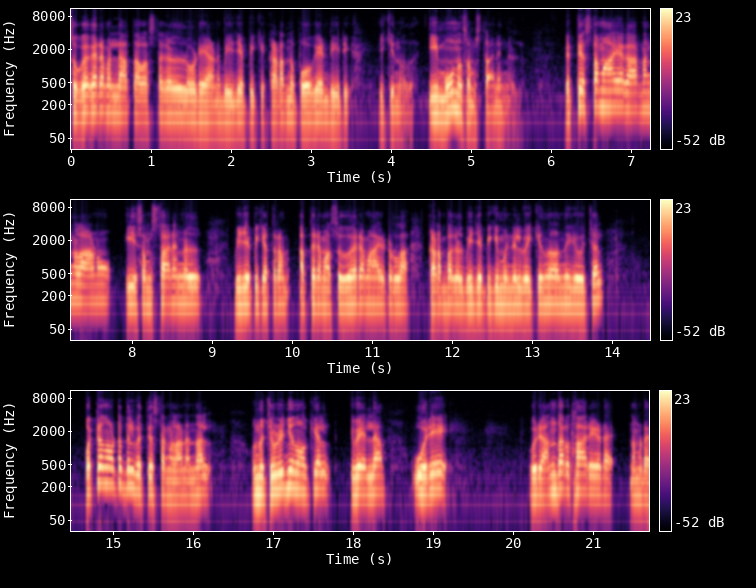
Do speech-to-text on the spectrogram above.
സുഖകരമല്ലാത്ത അവസ്ഥകളിലൂടെയാണ് ബി ജെ പിക്ക് കടന്നു പോകേണ്ടിയിരിക്കുന്നത് ഈ മൂന്ന് സംസ്ഥാനങ്ങളിൽ. വ്യത്യസ്തമായ കാരണങ്ങളാണോ ഈ സംസ്ഥാനങ്ങൾ ബി ജെ പിക്ക് അത്തരം അത്തരം അസുഖകരമായിട്ടുള്ള കടമ്പകൾ ബി ജെ പിക്ക് മുന്നിൽ വയ്ക്കുന്നതെന്ന് ചോദിച്ചാൽ ഒറ്റ നോട്ടത്തിൽ വ്യത്യസ്തങ്ങളാണ്. എന്നാൽ ഒന്ന് ചുഴിഞ്ഞു നോക്കിയാൽ ഇവയെല്ലാം ഒരേ ഒരു അന്തർധാരയുടെ നമ്മുടെ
